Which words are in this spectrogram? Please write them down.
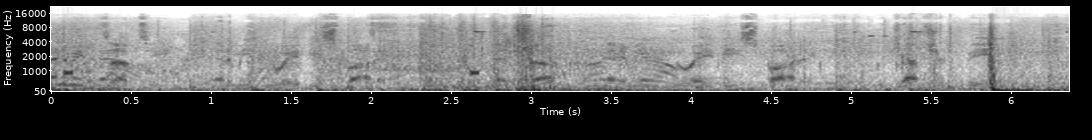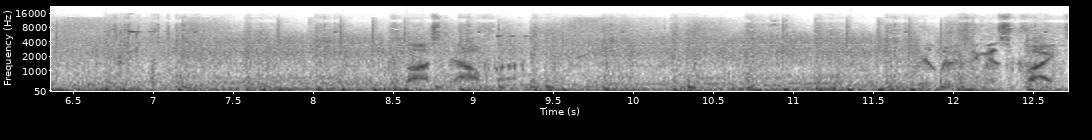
Enemy Heads down. up, team. Enemy UAV spotted. Heads up. Enemy UAV spotted. We captured B. Lost Alpha. We're losing this fight.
